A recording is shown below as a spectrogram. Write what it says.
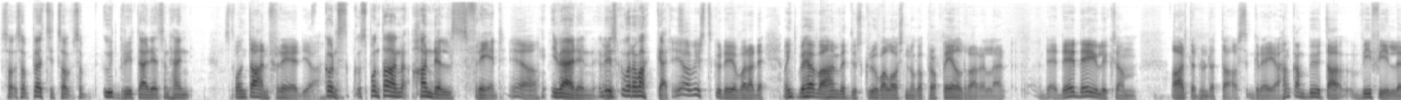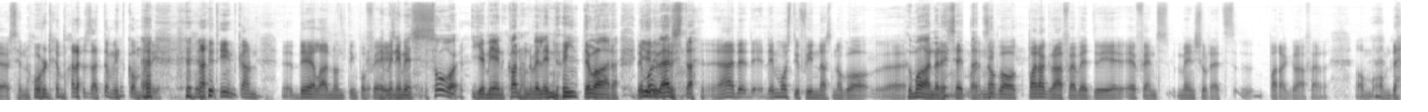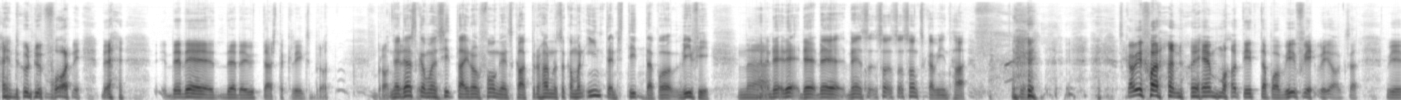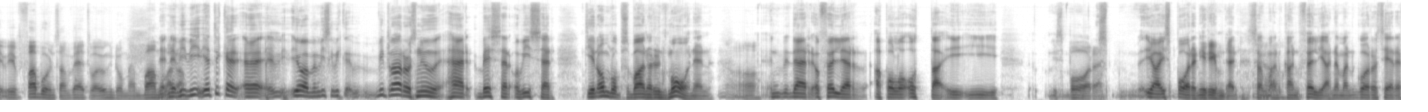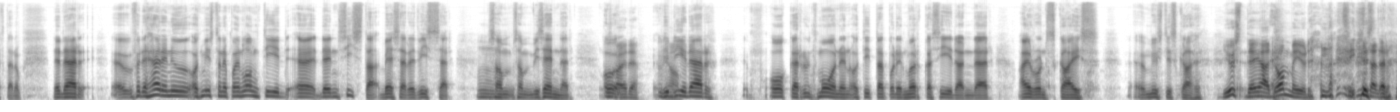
så, så plötsligt så, så utbryter det en sån här Spontan fred, ja. Spontan handelsfred ja. i världen. Det skulle vara vackert. Ja, visst skulle det ju vara det. Och inte behöver han vet du skruva loss några propellrar eller... Det, det, det är ju liksom 1800-talsgrejer. Han kan byta wifi-lösenord bara så att de inte kommer in, att de inte kan dela någonting på Facebook. Men, men så gemen kan han väl ändå inte vara? Det, är ju det värsta. Ja, det, det, det, måste ju finnas något uh, humanare sätt att... Något paragrafer vet du i FNs människorättsparagrafer om, om det här du, du får. Det, det, det, det är det yttersta krigsbrott brott. Nej, där ska man sitta i någon fångenskap och så kan man inte ens titta på wifi. Nej. Det, det, det, det, det, så, så, sånt ska vi inte ha. ska vi fara nu hem och titta på wifi vi också? Vi, vi fabun som vet vad ungdomen bamlar nej, nej, vi, Jag tycker, uh, ja, men vi, ska, vi, vi drar oss nu här, Besser och Visser, till en omloppsbana runt månen. Ja. Där och följer Apollo 8 i, i i spåren. Ja, i spåren i rymden som ja. man kan följa när man går och ser efter dem. Det där, eh, för det här är nu, åtminstone på en lång tid, eh, den sista Besser ett visser mm. som, som vi sänder. Och det. Vi blir där, åker runt månen och tittar på den mörka sidan där Iron Skies mystiska... Just det, ja, de är ju den nazisten.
